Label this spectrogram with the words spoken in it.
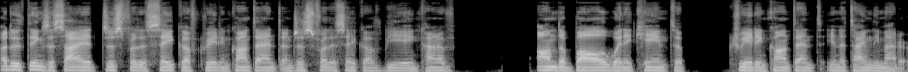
other things aside just for the sake of creating content and just for the sake of being kind of on the ball when it came to creating content in a timely manner.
